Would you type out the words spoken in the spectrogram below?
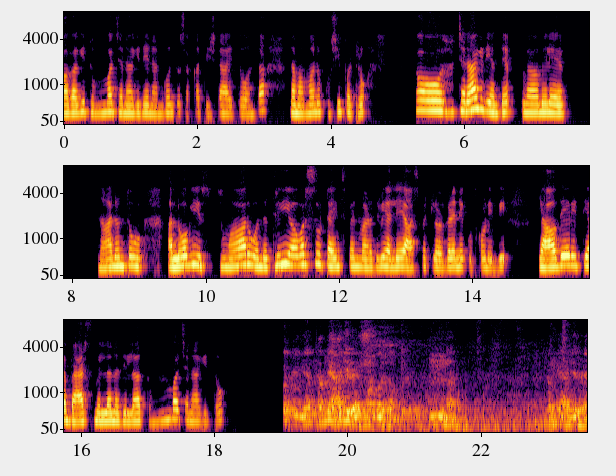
ಹಾಗಾಗಿ ತುಂಬ ಚೆನ್ನಾಗಿದೆ, ನನಗಂತೂ ಸಖತ್ ಇಷ್ಟ ಆಯಿತು ಅಂತ ನಮ್ಮ ಅಮ್ಮನೂ ಖುಷಿಪಟ್ಟರು ಸೊ, ಚೆನ್ನಾಗಿದೆಯಂತೆ. ಆಮೇಲೆ ನಾನಂತೂ ಅಲ್ಲೋಗಿ ಸುಮಾರು ಒಂದು ತ್ರೀ ಅವರ್ಸು ಟೈಮ್ ಸ್ಪೆಂಡ್ ಮಾಡಿದ್ವಿ. ಅಲ್ಲೇ ಹಾಸ್ಪಿಟ್ಲ್ ಒಳಗಡೆನೆ ಕೂತ್ಕೊಂಡಿದ್ವಿ. ಯಾವುದೇ ರೀತಿಯ ಬ್ಯಾಡ್ ಸ್ಮೆಲ್ ಅನ್ನೋದಿಲ್ಲ, ತುಂಬ ಚೆನ್ನಾಗಿತ್ತು. ಕಮ್ಮಿ ಆಗಿದೆ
